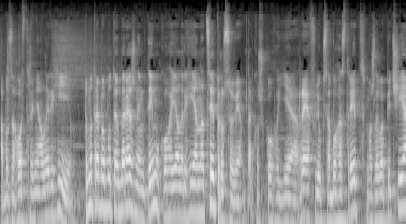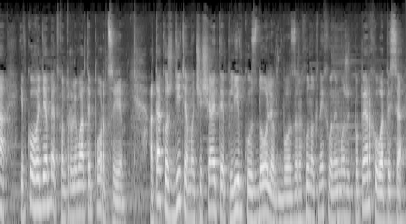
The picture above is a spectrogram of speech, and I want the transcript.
або загострення алергії. Тому треба бути обережним тим, у кого є алергія на цитрусові, також у кого є рефлюкс або гастрит, можливо, печія, і в кого діабет контролювати порції. А також дітям очищайте плівку з дольок, бо за рахунок них вони можуть поперхуватися,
